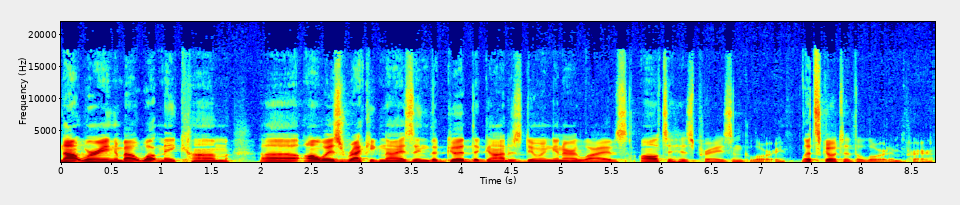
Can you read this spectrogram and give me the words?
not worrying about what may come, uh, always recognizing the good that God is doing in our lives, all to his praise and glory. Let's go to the Lord in prayer.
